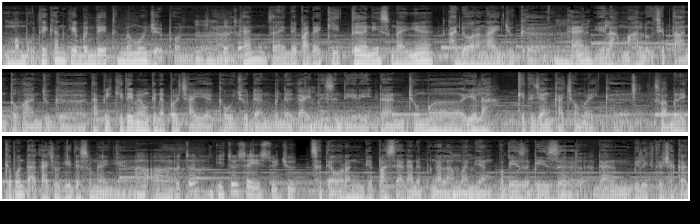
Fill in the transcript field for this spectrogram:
Membuktikan ke benda itu memang wujud pun Mm-mm, ha, betul. Kan Selain daripada kita ni Sebenarnya Ada orang lain juga Mm, kan betul. Yelah makhluk ciptaan Tuhan juga Tapi kita memang kena percaya Kewujudan benda gaib ni sendiri Dan cuma Yelah Kita jangan kacau mereka Sebab mereka pun tak kacau kita sebenarnya Ah, ah, betul. Itu saya setuju. Setiap orang dia pasti akan ada pengalaman Mm-mm. yang berbeza-beza Betul. Dan bila kita cakap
